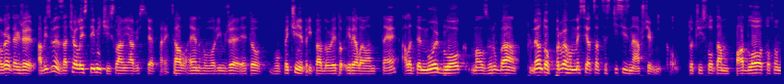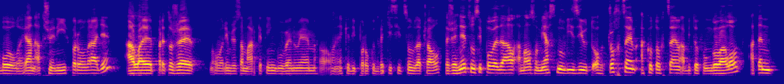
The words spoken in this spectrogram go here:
OK, takže aby sme začali s tými číslami, aby ste predsa len, hovorím, že je to vo väčšine prípadov je to irrelevantné, ale ten môj blog mal zhruba, behom toho prvého mesiaca cez tisíc návštevníkov. To číslo tam padlo, to som bol ja nadšený v prvom rade, ale pretože hovorím, že sa marketingu venujem, niekedy po roku 2000 som začal. Takže hneď som si povedal a mal som jasnú víziu toho, čo chcem, ako to chcem, aby to fungovalo. A ten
